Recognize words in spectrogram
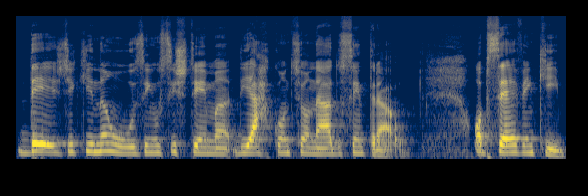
desde que não usem o sistema de ar-condicionado central. Observem que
